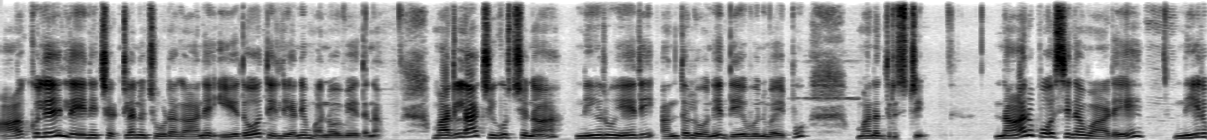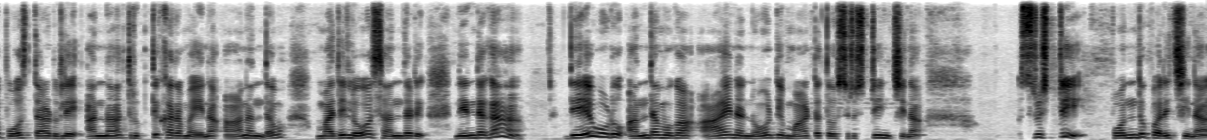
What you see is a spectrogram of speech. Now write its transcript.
ఆకులే లేని చెట్లను చూడగానే ఏదో తెలియని మనోవేదన. మరలా చిగుర్చిన నీరు ఏది? అంతలోనే దేవుని వైపు మన దృష్టి. నారు పోసిన వాడే నీరు పోస్తాడులే అన్న తృప్తికరమైన ఆనందం మదిలో సందడి. నిండగా దేవుడు అందముగా ఆయన నోటి మాటతో సృష్టించిన సృష్టి పొందుపరిచిన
